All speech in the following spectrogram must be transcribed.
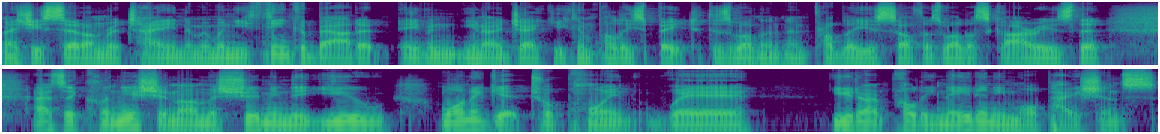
as you said, on retaining them. And when you think about it, even, you know, Jake, you can probably speak to this as well, and, and probably yourself as well, as Askari, is that as a clinician, I'm assuming that you want to get to a point where you don't probably need any more patients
